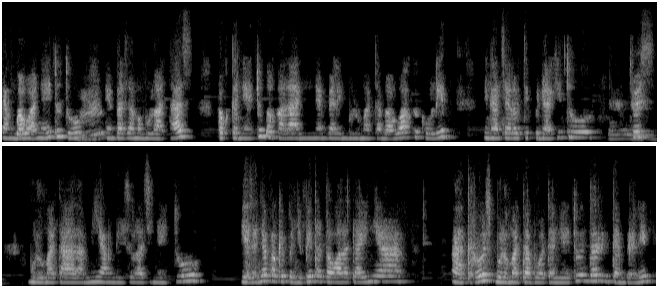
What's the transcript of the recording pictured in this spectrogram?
yang bawahnya itu tuh Hmm. nempel sama bulu atas, dokternya itu bakalan nempelin bulu mata bawah ke kulit dengan selotip bedah gitu. Terus bulu mata alami yang diisolasinya itu biasanya pakai penjepit atau alat lainnya. Nah, terus bulu mata buatannya itu ntar ditempelin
